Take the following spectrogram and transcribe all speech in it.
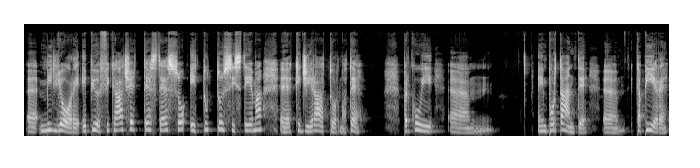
eh, migliore e più efficace te stesso e tutto il sistema eh, che gira attorno a te. Per cui ehm, è importante eh, capire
